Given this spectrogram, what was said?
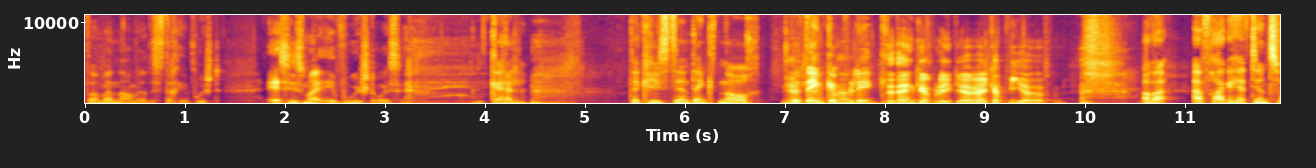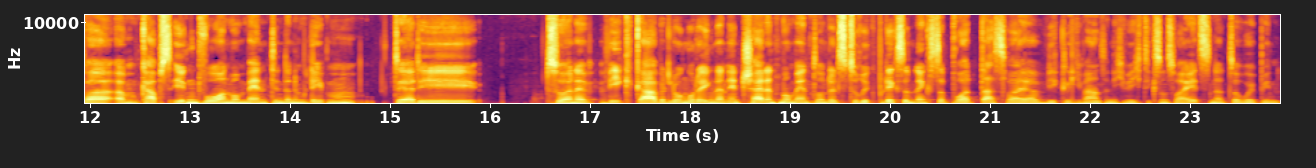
da mein Name. Das ist doch eh wurscht. Es ist mir eh wurscht alles. Geil. Der Christian denkt noch. der ich denk, Denkerblick. ne? Der Denkerblick, ja, ich kapiere. Aber eine Frage hätte ich, und zwar, ähm, gab es irgendwo einen Moment in deinem Leben, der die so eine Weggabelung oder irgendeinen entscheidenden Moment, wo du jetzt zurückblickst und denkst, boah, das war ja wirklich wahnsinnig wichtig, sonst war ich jetzt nicht da, wo ich bin.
